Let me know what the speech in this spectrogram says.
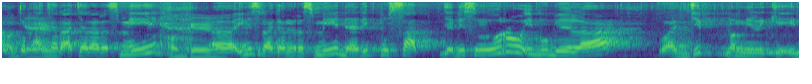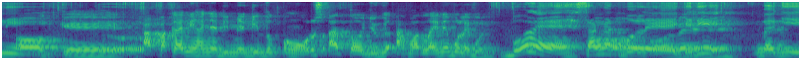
Oke. untuk acara-acara resmi. Oke. eh, ini seragam resmi dari pusat. Jadi seluruh Ibu Bella wajib memiliki ini. Oke. Apakah ini hanya dimiliki untuk pengurus atau juga ahwat lainnya boleh, Bun? Boleh, sangat Oh, boleh. boleh. Jadi bagi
